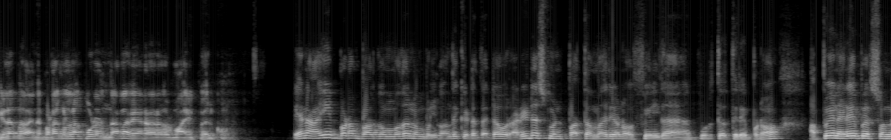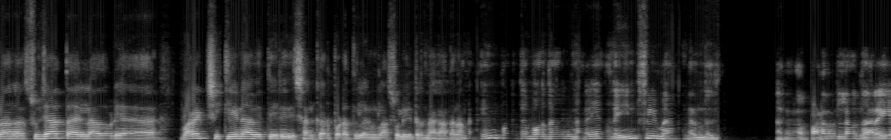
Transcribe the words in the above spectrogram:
இழப்பு தான். இந்த படங்கள்லாம் கூட இருந்தாருன்னா வேற வேற ஒரு மாதிரி போயிருக்கும். ஏன்னா ஐ படம் பார்க்கும்போது நம்மளுக்கு வந்து கிட்டத்தட்ட ஒரு அட்வர்டைஸ்மெண்ட் பார்த்த மாதிரியான ஒரு ஃபீல் தான் கொடுத்த திரைப்படம். அப்பயே நிறைய பேர் சொன்னாங்க சுஜாதா இல்லாதோடைய வறட்சி கிளீனாவே தெரியுது சங்கர் படத்துலலாம் சொல்லிட்டு இருந்தாங்க. அதனால டைம் படத்தை பொறுத்த வரைக்கும் நிறைய அந்த இன்ஃபிலிம் இருந்தது. படத்துல வந்து நிறைய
